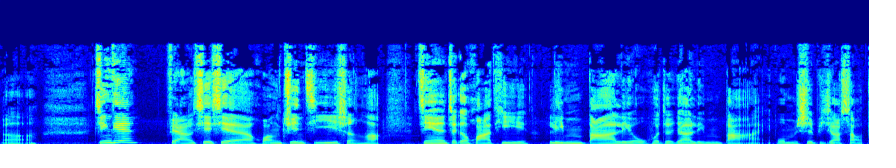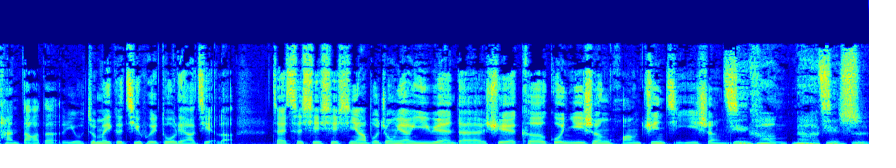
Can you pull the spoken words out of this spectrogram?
啊，今天非常谢谢黄俊吉医生哈。今天这个话题淋巴瘤或者叫淋巴癌，我们是比较少谈到的，有这么一个机会多了解了。再次谢谢新加坡中央医院的血科顾问医生黄俊吉医生。健康那件事。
